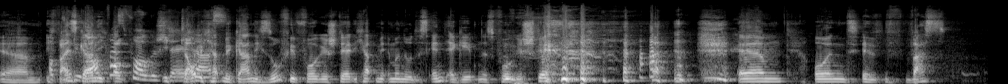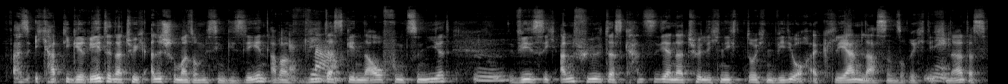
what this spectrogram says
ähm, ich Ob weiß gar nicht, was ob, ich glaube, ich habe mir gar nicht so viel vorgestellt. Ich habe mir immer nur das Endergebnis vorgestellt. ähm, und äh, was, also ich habe die Geräte natürlich alle schon mal so ein bisschen gesehen, aber Ja, wie. Mhm. das genau funktioniert, wie es sich anfühlt, das kannst du dir natürlich nicht durch ein Video auch erklären lassen, so richtig. Nee. Ne? Das,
